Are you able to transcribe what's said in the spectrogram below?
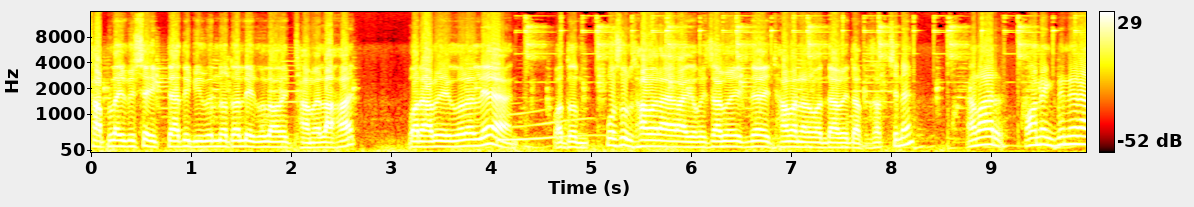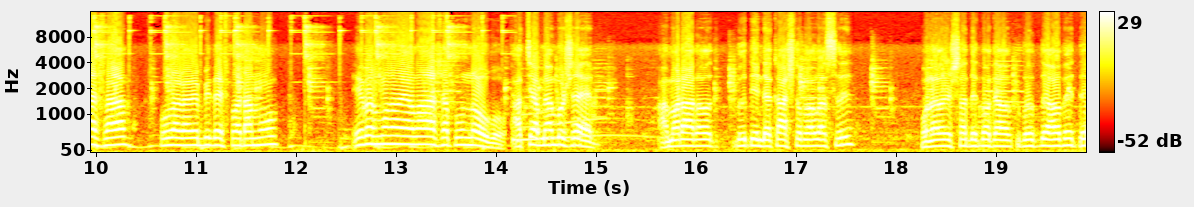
সাপ্লাই বিষয় ইত্যাদি বিভিন্নটা নিয়ে এগুলো অনেক ঝামেলা হয়। পরে আমি এগুলো নিয়ে কত প্রচুর ঝামেলা এর আগে হয়েছে। আমি ঝামেলার মধ্যে আমি তাতে চাচ্ছি না। আমার অনেক দিনের আশা পোলারে বিদেশ পাঠানো এবার মনে হয় আমার আশা পূর্ণ হব। আচ্ছা মেম্বার সাহেব আমার আরও দু তিনটা কাস্টমার আছে। ওনাদের সাথে কথা বলতে হবে। তো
